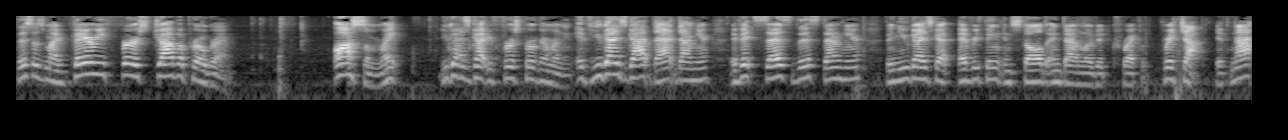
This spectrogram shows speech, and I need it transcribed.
This is my very first Java program. Awesome, right? You guys got your first program running. If you guys got that down here, if it says this down here, then you guys got everything installed and downloaded correctly. Great job. If not,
